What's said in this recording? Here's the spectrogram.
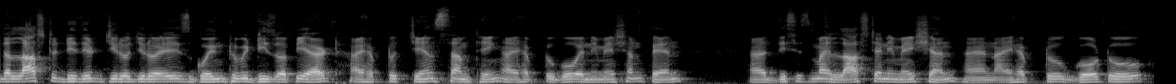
The last digit 00 is going to be disappeared. I have to change something. I have to go animation pane uh, this is my last animation and I have to go to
